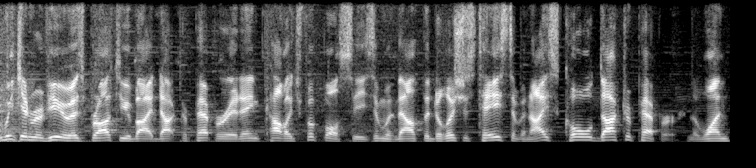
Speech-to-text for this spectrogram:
The weekend review is brought to you by Dr. Pepper. It ain't college football season without the delicious taste of an ice cold Dr. Pepper, the one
